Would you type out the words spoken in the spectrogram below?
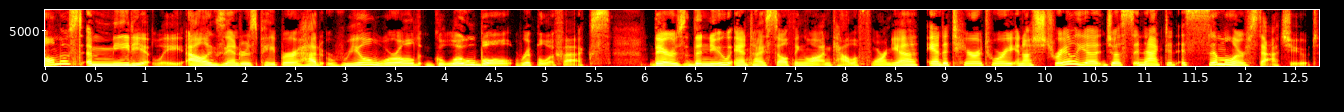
Almost immediately, Alexandra's paper had real world global ripple effects. There's the new anti stealthing law in California, and a territory in Australia just enacted a similar statute.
